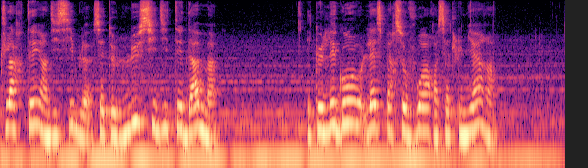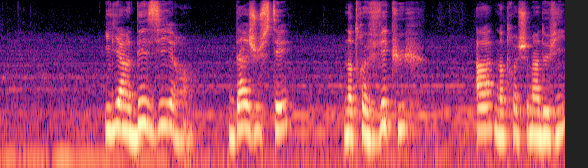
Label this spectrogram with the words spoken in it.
clarté indicible, cette lucidité d'âme, et que l'ego laisse percevoir cette lumière, il y a un désir d'ajuster notre vécu à notre chemin de vie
